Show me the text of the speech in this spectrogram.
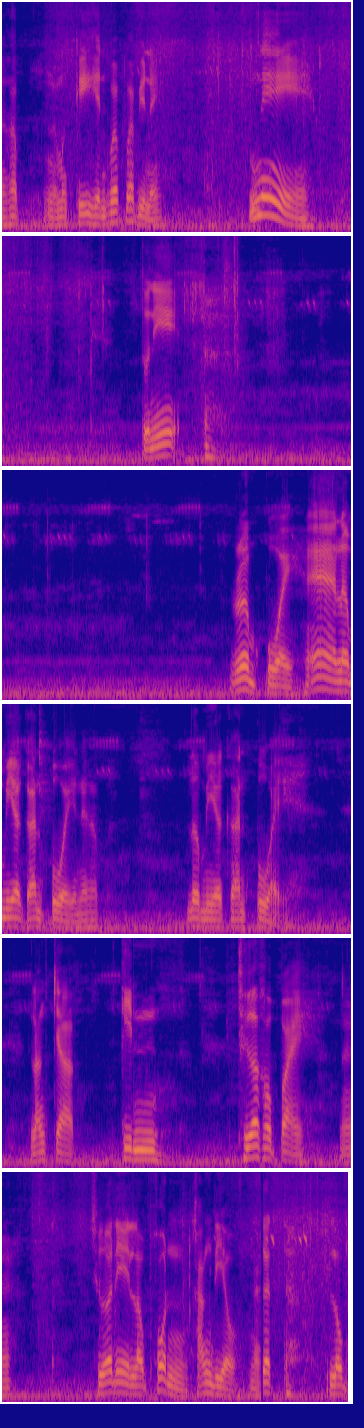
นะครับเมื่อกี้เห็นแวบๆอยู่ไหน นี่ ตัวนี้ เริ่มป่วยแหมเริ่มมีอาการป่วยนะครับ เริ่มมีอาการป่วย หลังจากกินเชื้อเข้าไปนะเชื้อนี่เราพ่นครั้งเดียวนะก็ลม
